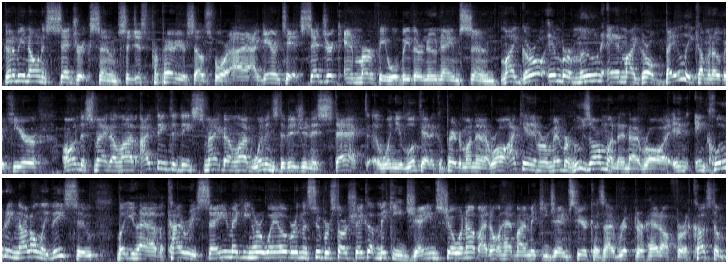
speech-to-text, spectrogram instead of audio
Going to be known as Cedric soon, so just prepare yourselves for it. I, I, guarantee it. Cedric and Murphy will be their new names soon. My girl Ember Moon and my girl Bayley coming over here onto SmackDown Live. I think that the SmackDown Live women's division is stacked when you look at it compared to Monday Night Raw. I can't even remember who's on Monday Night Raw, in, including not only these two, but you have Kairi Sane making her way over in the Superstar Shakeup, Mickie James showing up. I don't have my Mickie James here because I ripped her head off for a custom,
